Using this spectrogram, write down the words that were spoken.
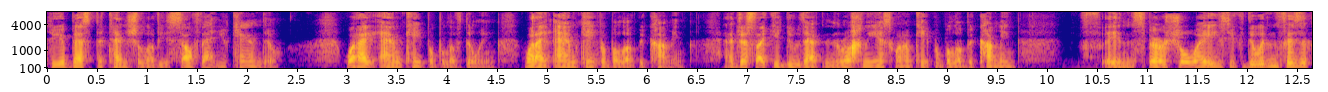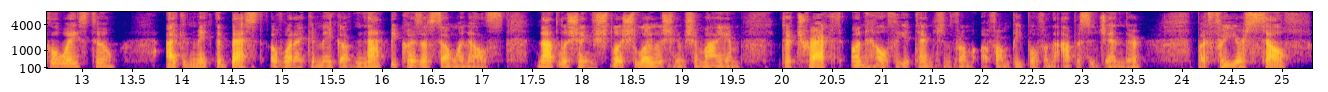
to your best potential of yourself, that you can do. What I am capable of doing, what I am capable of becoming. And just like you do that in Ruchnius, what I'm capable of becoming in spiritual ways, you can do it in physical ways too. I can make the best of what I can make of, not because of someone else, not l'shem l'shem shemayim, to attract unhealthy attention from from people from the opposite gender, but for yourself,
